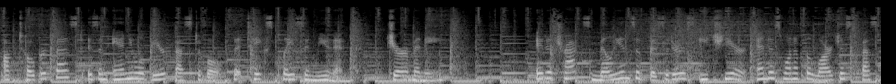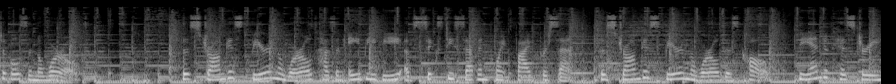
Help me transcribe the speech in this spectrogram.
Oktoberfest is an annual beer festival that takes place in Munich, Germany. It attracts millions of visitors each year and is one of the largest festivals in the world. The strongest beer in the world has an ABV of 67.5%. The strongest beer in the world is called The End of History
